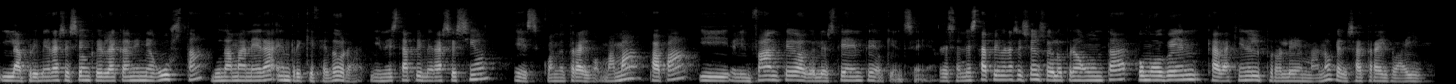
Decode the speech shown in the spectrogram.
la primera sesión, que es la que a mí me gusta, de una manera enriquecedora. Y en esta primera sesión es cuando traigo mamá, papá y el infante o adolescente o quien sea. Entonces, en esta primera sesión suelo preguntar cómo ven cada quien el problema ¿no? que les ha traído ahí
